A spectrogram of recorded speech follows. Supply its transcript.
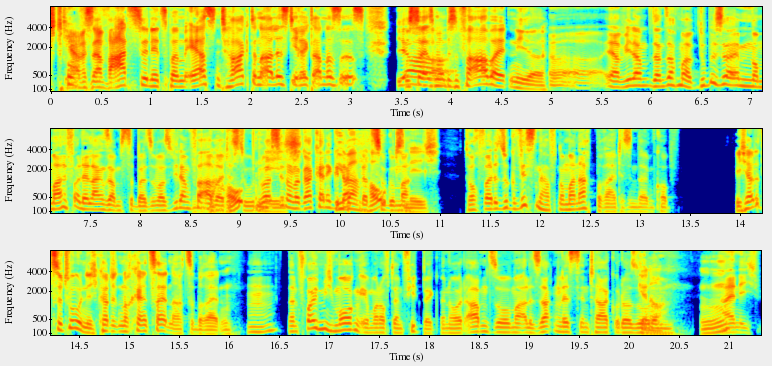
stumpf. Ja, was erwartest du denn jetzt beim ersten Tag dann alles direkt anders ist? Du musst da erstmal ein bisschen verarbeiten hier. Ah, Ja, wie lang, dann sag mal, du bist ja im Normalfall der Langsamste bei sowas. Wie lange verarbeitest Überhaupt du? Du hast dir noch gar keine Gedanken dazu Überhaupt gemacht. nicht. Doch, weil du so gewissenhaft nochmal nachbereitest in deinem Kopf. Ich hatte zu tun, ich hatte noch keine Zeit nachzubereiten. Dann freue ich mich morgen irgendwann auf dein Feedback. Wenn du heute Abend so mal alles sacken lässt den Tag oder so. Genau. Dann, Mhm. Nein, ich,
